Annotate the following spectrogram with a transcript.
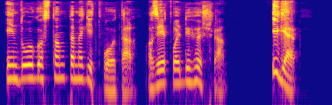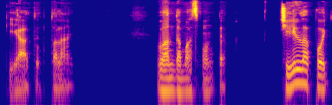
Én dolgoztam, te meg itt voltál. Azért vagy dühös rám? Igen! kiáltott a lány. Vandam azt mondta. Csillapodj,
